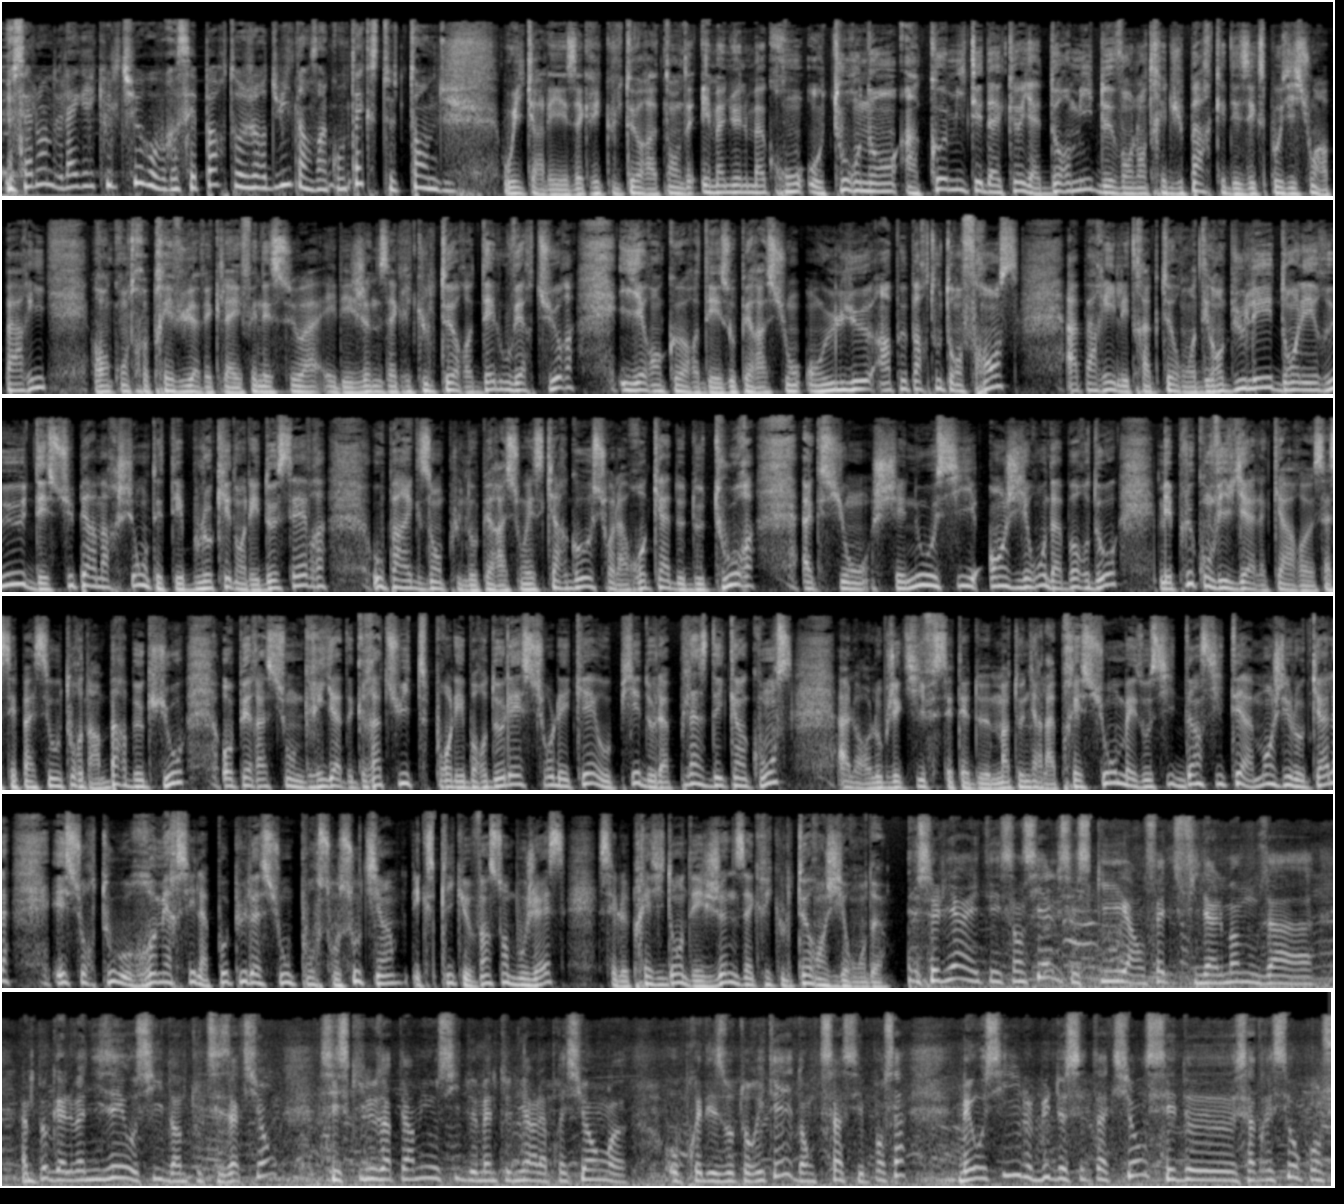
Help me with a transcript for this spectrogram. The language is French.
Le salon de l'agriculture ouvre ses portes aujourd'hui dans un contexte tendu. Oui, car les agriculteurs attendent Emmanuel Macron au tournant. Un comité d'accueil a dormi devant l'entrée du parc et des expositions à Paris. Rencontre prévue avec la FNSEA et les jeunes agriculteurs dès l'ouverture. Hier encore, des opérations ont eu lieu un peu partout en France. À Paris, les tracteurs ont déambulé dans les rues. Des supermarchés ont été bloqués dans les Deux-Sèvres. Ou par exemple, une opération escargot sur la rocade de Tours. Action chez nous aussi en Gironde à Bordeaux, mais plus conviviale car ça s'est passé autour d'un barbecue. Opération grillade gratuite pour les Bordelais sur les quais au pied de la place des Quinconces. Alors l'objectif c'était de maintenir la pression mais aussi d'inciter à manger local et surtout remercier la population pour son soutien, explique Vincent Bougès, c'est le président des jeunes agriculteurs en Gironde. Ce lien a été essentiel, c'est ce qui en fait finalement nous a un peu galvanisé aussi dans toutes ces actions. C'est ce qui nous a permis aussi de maintenir la pression euh, auprès des autorités. Donc ça c'est pour ça. Mais aussi le but de cette action c'est de s'adresser aux consommateurs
